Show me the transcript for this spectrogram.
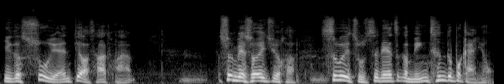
一个溯源调查团。顺便说一句哈，世卫组织连这个名称都不敢用，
